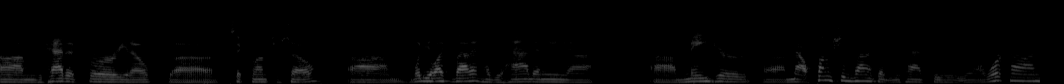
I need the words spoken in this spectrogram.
Um, you've had it for you know uh, six months or so. Um, what do you like about it? Have you had any uh, uh, major uh, malfunctions on it that you've had to you know work on?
